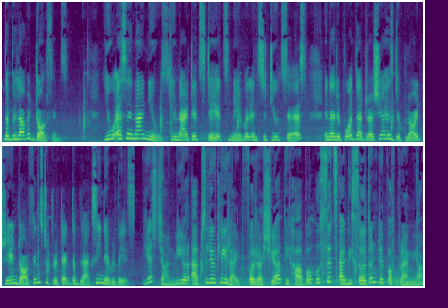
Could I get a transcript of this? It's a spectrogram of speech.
the beloved dolphins. USNI News, United States Naval Institute says in a report that Russia has deployed trained dolphins to protect the Black Sea naval base. Yes, Jahnavi, you're absolutely right. For Russia, the harbor, who sits at the southern tip of Crimea,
